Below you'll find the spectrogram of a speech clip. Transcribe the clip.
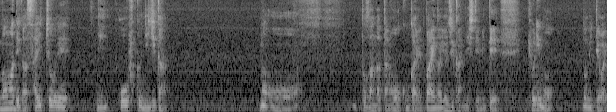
今までが最長で往復2時間の登山だったのを今回倍の4時間にしてみて距離も伸びてはい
